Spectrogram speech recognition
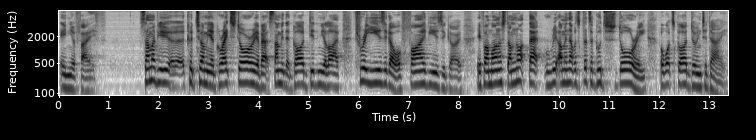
in your faith. Some of you uh, could tell me a great story about something that God did in your life three years ago or five years ago. If I'm honest, I'm not that. Re- I mean, that was that's a good story, but what's God doing today?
